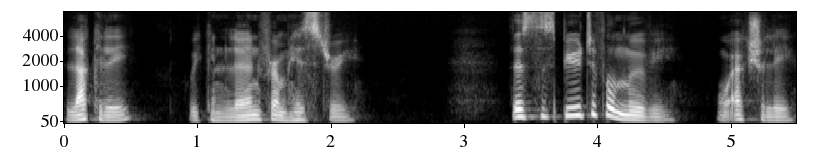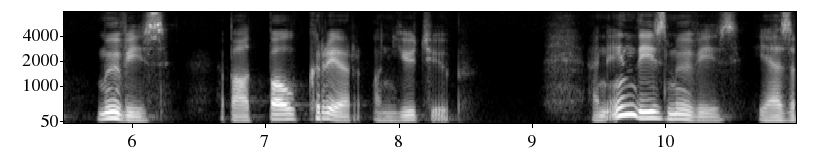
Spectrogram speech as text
Luckily, we can learn from history. There's this beautiful movie, or actually, movies, about Paul Kruger on YouTube. And in these movies, he has a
